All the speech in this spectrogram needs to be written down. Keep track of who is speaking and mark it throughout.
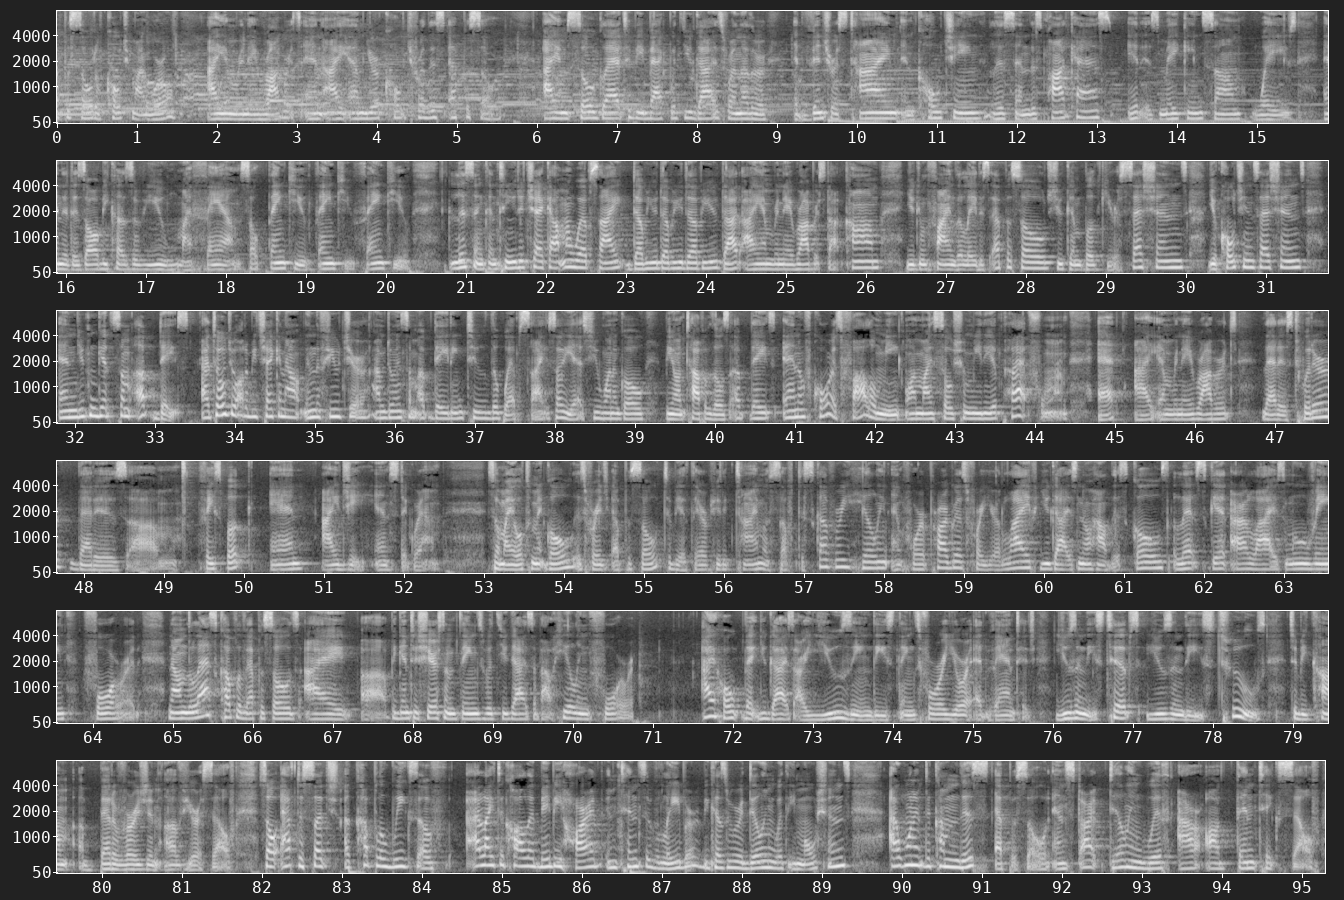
Speaker 1: episode of Coach My World. I am Renee Roberts and I am your coach for this episode. I am so glad to be back with you guys for another adventurous time in coaching. Listen, this podcast, it is making some waves and it is all because of you, my fam. So thank you, thank you, thank you. Listen, continue to check out my website, www.imreneeroberts.com. You can find the latest episodes, you can book your sessions, your coaching sessions, and you can get some updates. I told you all to be checking out in the future. I'm doing some updating to the website. So, yes, you want to go be on top of those updates. And of course, follow me on my social media platform at I am Renee Roberts. That is Twitter, that is um, Facebook and IG, Instagram. So, my ultimate goal is for each episode to be a therapeutic time of self discovery, healing, and forward progress for your life. You guys know how this goes. Let's get our lives moving forward. Now, in the last couple of episodes, I uh, began to share some things with you guys about healing forward. I hope that you guys are using these things for your advantage, using these tips, using these tools to become a better version of yourself. So, after such a couple of weeks of I like to call it maybe hard, intensive labor because we were dealing with emotions. I wanted to come this episode and start dealing with our authentic self,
